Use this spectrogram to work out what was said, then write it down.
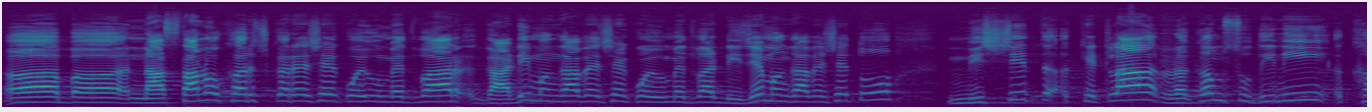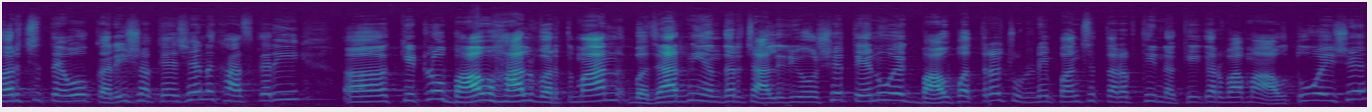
નાસ્તાનો ખર્ચ કરે છે, કોઈ ઉમેદવાર ગાડી મંગાવે છે, કોઈ ઉમેદવાર ડીજે મંગાવે છે, તો નિશ્ચિત કેટલા રકમ સુધીની ખર્ચ તેઓ કરી શકે છે અને ખાસ કરી કેટલો ભાવ હાલ વર્તમાન બજારની અંદર ચાલી રહ્યો છે, તેનું એક ભાવપત્ર ચૂંટણી પંચ તરફથી નક્કી કરવામાં આવતું હોય છે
